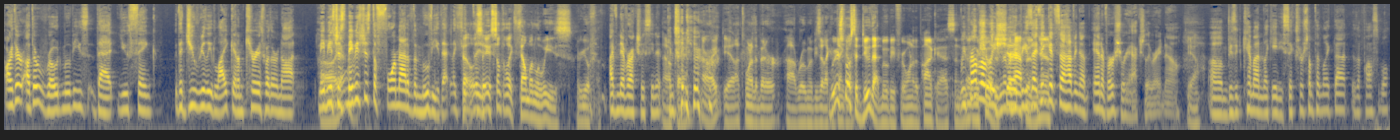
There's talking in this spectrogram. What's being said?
Are there other road movies that you think that you really like? And I'm curious whether or not maybe Uh, it's just yeah. maybe it's just the format of the movie that like. Fel- the- the- say something like Thelma and Louise. Are you? I've never actually seen it. Okay, Continue. all right, yeah, that's one of the better uh, road movies that I can. We were think supposed of. to do that movie for one of the podcasts, and We uh, probably It should, never because I think yeah. it's uh, having an anniversary actually right now. Yeah. Um, because it came out in like '86 or something like that. Is that possible?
